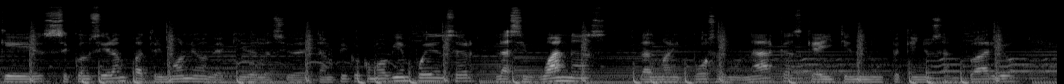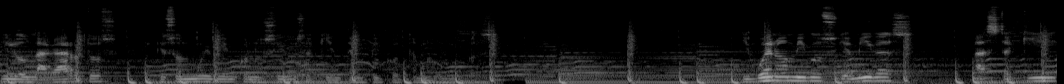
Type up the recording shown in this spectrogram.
que se consideran patrimonio de aquí de la ciudad de Tampico, como bien pueden ser las iguanas, las mariposas monarcas, que ahí tienen un pequeño santuario, y los lagartos, son muy bien conocidos aquí en Tampico, Tamaulipas. Y bueno amigos y amigas, hasta aquí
